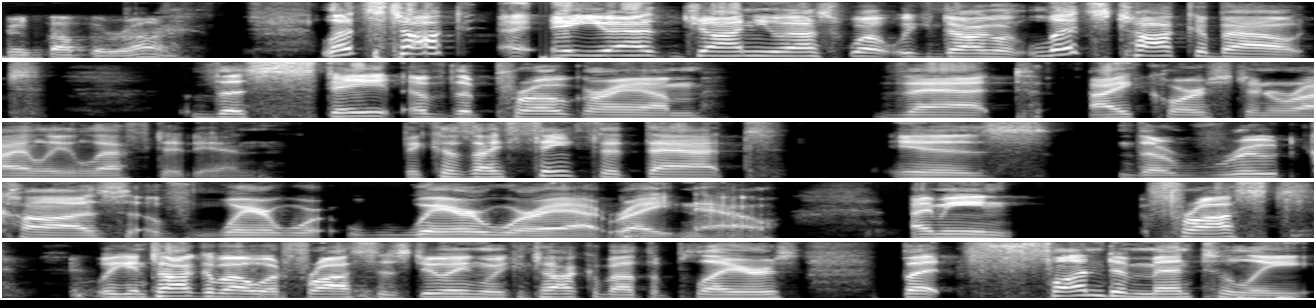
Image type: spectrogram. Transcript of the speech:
Could stop the run. Let's talk. Uh, hey, you asked John. You asked what we can talk about. Let's talk about the state of the program that Eichorst and Riley left it in, because I think that that is the root cause of where we're where we're at right now. I mean, Frost. We can talk about what Frost is doing. We can talk about the players, but fundamentally,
